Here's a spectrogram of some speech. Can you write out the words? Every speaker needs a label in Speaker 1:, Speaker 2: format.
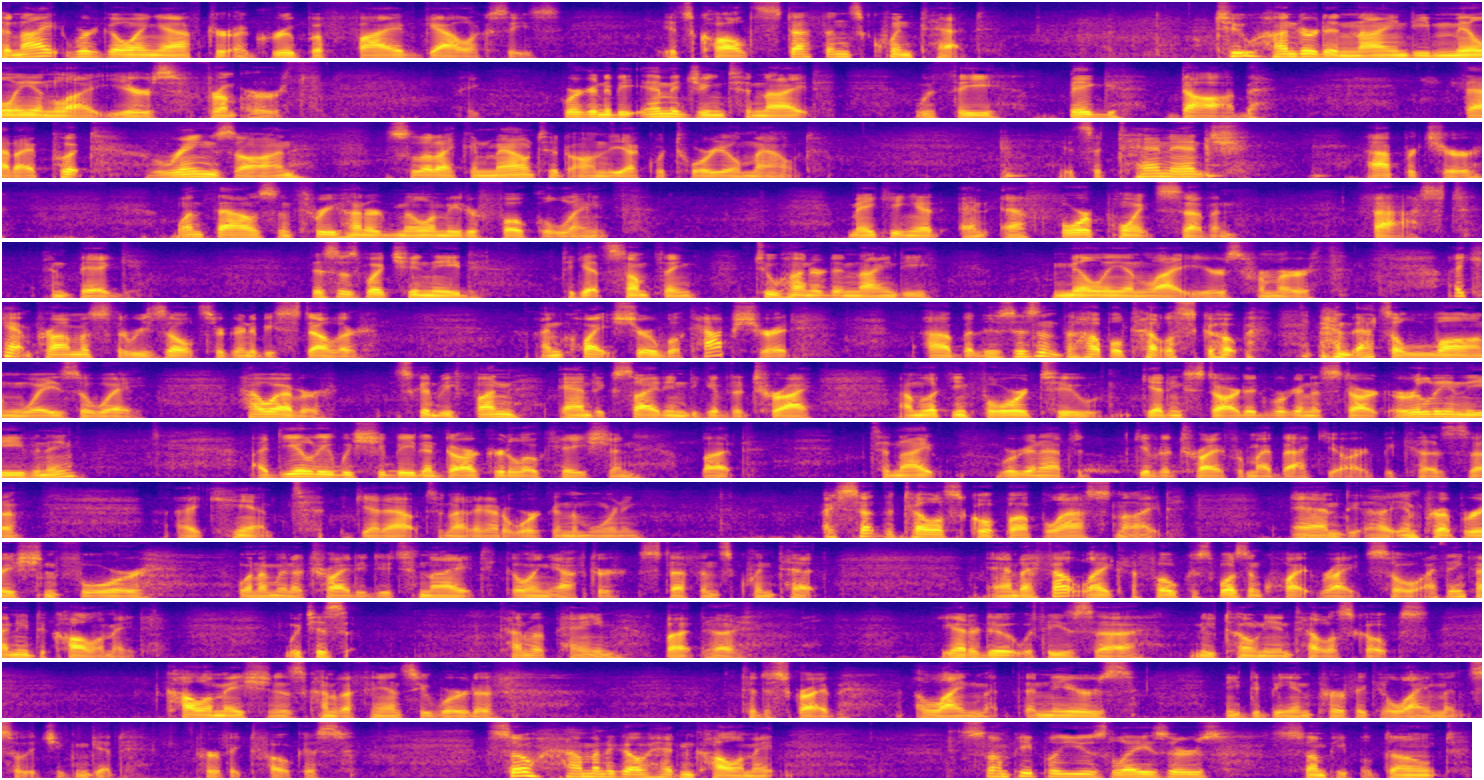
Speaker 1: Tonight we're going after a group of five galaxies. It's called Stephan's Quintet. 290 million light years from Earth. We're going to be imaging tonight with the Big Dob that I put rings on so that I can mount it on the equatorial mount. It's a 10 inch aperture, 1300 millimeter focal length, making it an f4.7 fast and big. This is what you need to get something 290 million light years from Earth. I can't promise the results are going to be stellar. I'm quite sure we'll capture it, uh, but this isn't the Hubble telescope, and that's a long ways away. However, it's going to be fun and exciting to give it a try. I'm looking forward to getting started. We're going to start early in the evening. Ideally, we should be in a darker location, but tonight we're going to have to give it a try from my backyard because uh, I can't get out tonight. I got to work in the morning. I set the telescope up last night and uh, in preparation for what I'm going to try to do tonight, going after Stephan's quintet. And I felt like the focus wasn't quite right, so I think I need to collimate, which is kind of a pain, but uh, you got to do it with these uh, Newtonian telescopes. Collimation is kind of a fancy word of to describe alignment. The mirrors need to be in perfect alignment so that you can get perfect focus. So I'm going to go ahead and collimate. Some people use lasers, some people don't.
